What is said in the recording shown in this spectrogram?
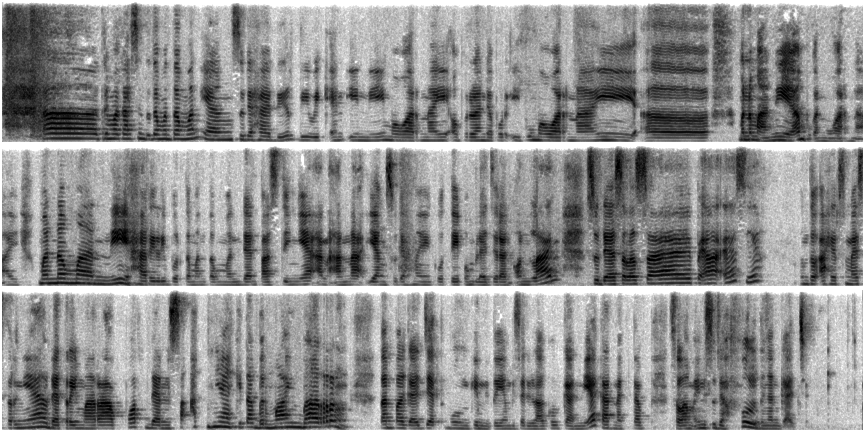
Uh, terima kasih untuk teman-teman yang sudah hadir di weekend ini mewarnai obrolan dapur ibu, mewarnai uh, menemani ya, bukan mewarnai, menemani hari libur teman-teman dan pastinya anak-anak yang sudah mengikuti pembelajaran online sudah selesai PAS ya untuk akhir semesternya udah terima rapot dan saatnya kita bermain bareng tanpa gadget mungkin itu yang bisa dilakukan ya karena kita selama ini sudah full dengan gadget.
